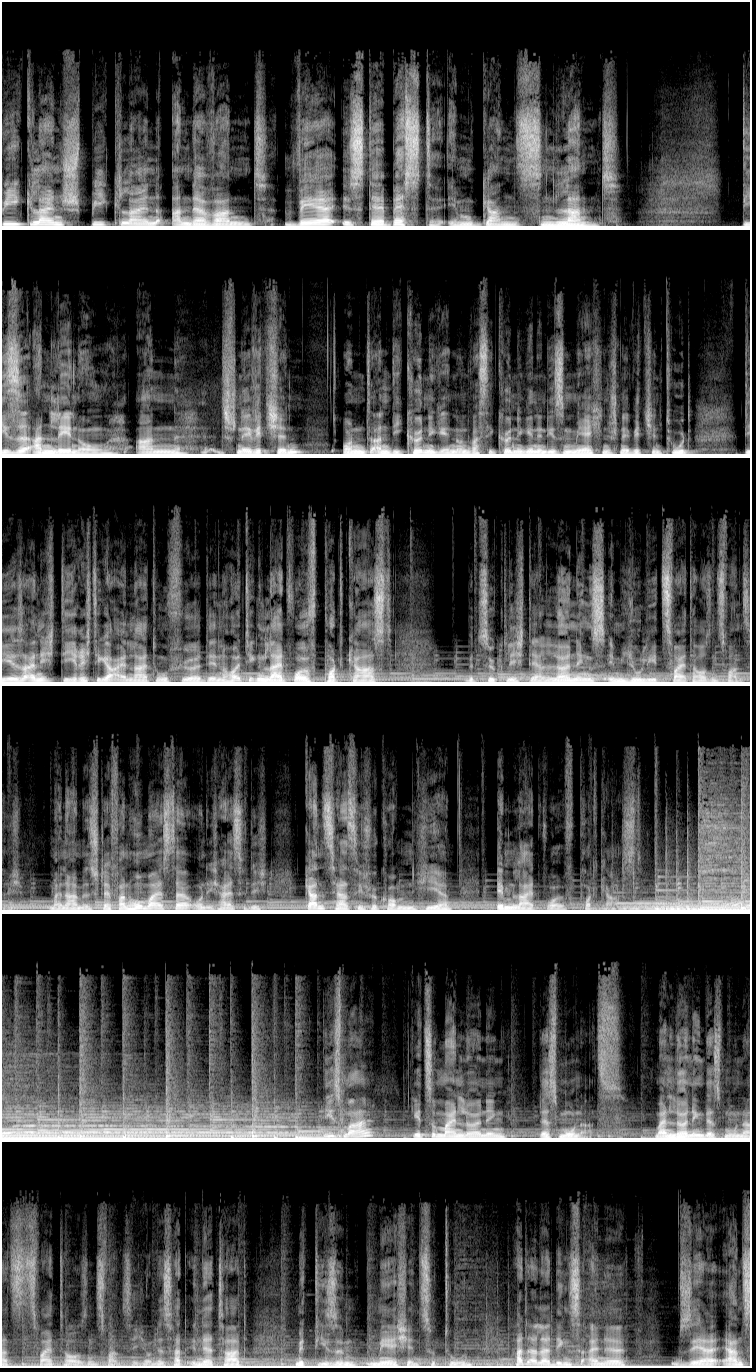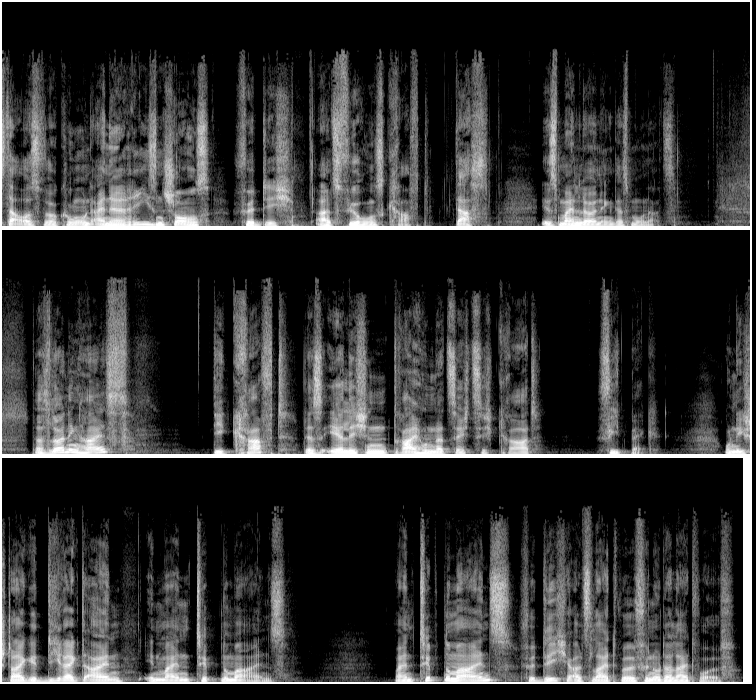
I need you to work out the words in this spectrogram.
Spieglein, Spieglein an der Wand, wer ist der Beste im ganzen Land? Diese Anlehnung an Schneewittchen und an die Königin und was die Königin in diesem Märchen Schneewittchen tut, die ist eigentlich die richtige Einleitung für den heutigen Leitwolf Podcast bezüglich der Learnings im Juli 2020. Mein Name ist Stefan Hohmeister und ich heiße dich ganz herzlich willkommen hier im Leitwolf Podcast. Diesmal geht es um mein Learning des Monats. Mein Learning des Monats 2020. Und es hat in der Tat mit diesem Märchen zu tun, hat allerdings eine sehr ernste Auswirkung und eine Riesenchance für dich als Führungskraft. Das ist mein Learning des Monats. Das Learning heißt die Kraft des ehrlichen 360 Grad Feedback. Und ich steige direkt ein in meinen Tipp Nummer eins. Mein Tipp Nummer eins für dich als Leitwölfin oder Leitwolf.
